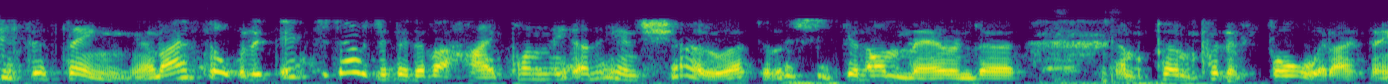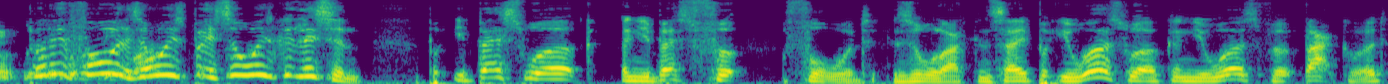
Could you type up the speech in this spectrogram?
is the thing, and I thought well, it, it, a bit of a hype on the on Iain's show. I thought let's just get on there and uh, and, put, and put it forward. I think. Put it forward. It's always it's always good. Listen, put your best work and your best foot forward is all I can say. Put your worst work and your worst foot backward,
